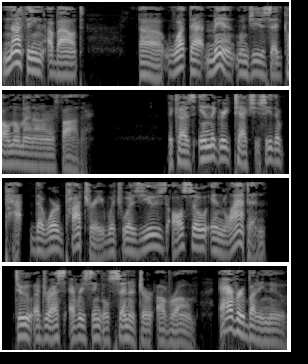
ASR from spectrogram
nothing about uh, what that meant when Jesus said, "Call no man on earth father." Because in the Greek text, you see the the word patri, which was used also in Latin to address every single senator of Rome. Everybody knew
